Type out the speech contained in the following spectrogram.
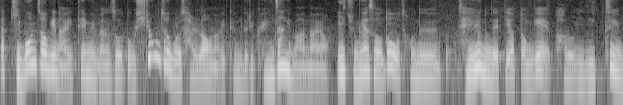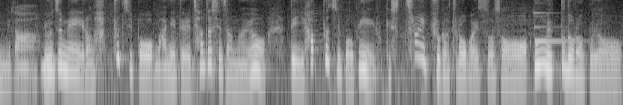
딱 기본적인 아이템이면서도 실용적으로 잘 나온 아이템들이 굉장히 많아요. 이 중에서도 저는 제일 눈에 띄었던 게 바로 이 니트입니다. 요즘에 이런 하프 집업 많이들 찾으시잖아요. 근데 이 half zip-up이 이렇게 스트라이프가 들어가 있어서 너무 예쁘더라고요.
